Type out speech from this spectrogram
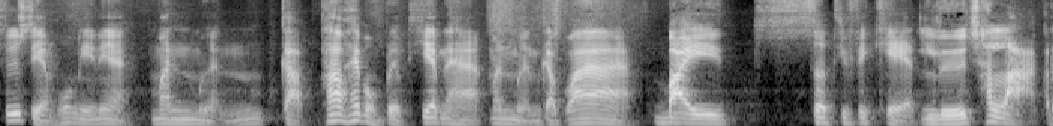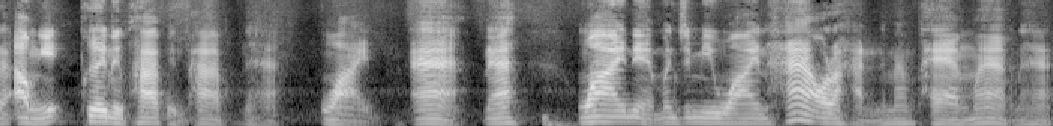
ชื่อเสียงพวกนี้เนี่ยมันเหมือนกับถ้าให้ผมเปรียบเทียบนะฮะมันเหมือนกับว่าใบ certificate หรือฉลากก็ได้เอางี้เพื่อนึกภาพเห็นภาพนะฮะไวน์อ่านะไวน์เนี่ยมันจะมีไวน์ห้าอรหันต์มันแพงมากนะฮะ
